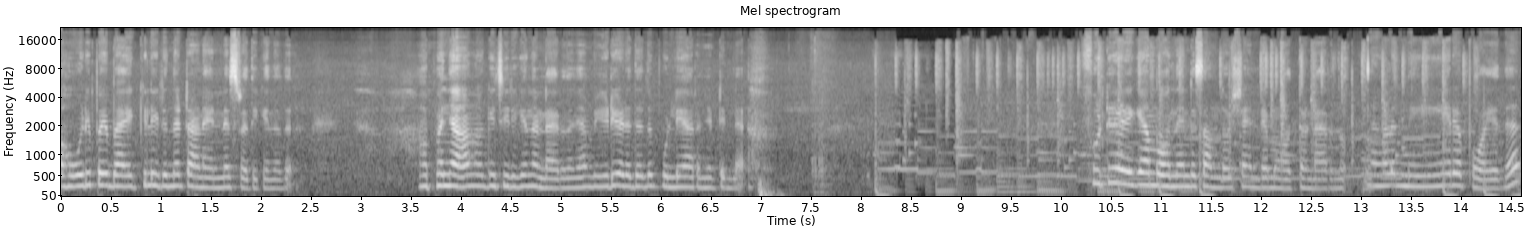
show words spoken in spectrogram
ഓടിപ്പോയി ബൈക്കിൽ ഇരുന്നിട്ടാണ് എന്നെ ശ്രദ്ധിക്കുന്നത്. അപ്പം ഞാൻ നോക്കി ചിരിക്കുന്നുണ്ടായിരുന്നു. ഞാൻ വീഡിയോ എടുത്തത് പുള്ളി അറിഞ്ഞിട്ടില്ല. ഫുഡ് കഴിക്കാൻ പോകുന്നതിന്റെ സന്തോഷം എന്റെ മുഖത്തുണ്ടായിരുന്നു. ഞങ്ങൾ നേരെ പോയത്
